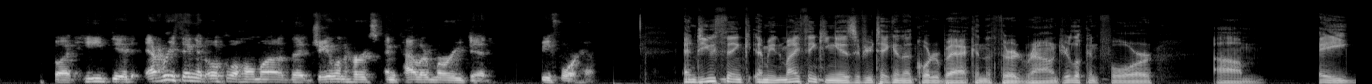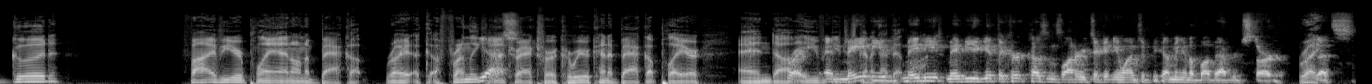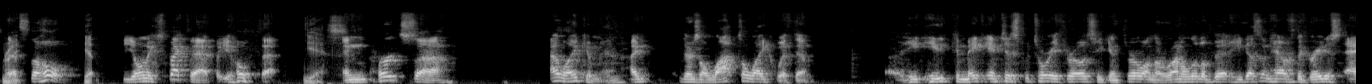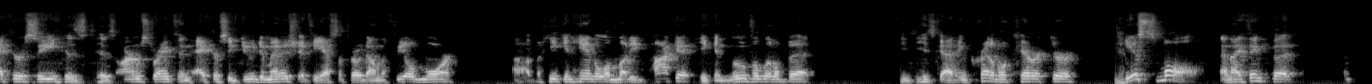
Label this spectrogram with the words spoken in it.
but he did everything at Oklahoma that Jalen Hurts and Kyler Murray did before him. And do you think? I mean, my thinking is, if you're taking a quarterback in the third round, you're looking for um, a good five-year plan on a backup, right? A, a friendly Yes. contract for a career kind of backup player, and uh, right. you've, and you've maybe kinda got you, that maybe locked. maybe you get the Kirk Cousins lottery ticket and he winds up becoming an above average starter. Right, That's right. that's the hope. Yep. You don't expect that, but you hope that. yes, And Hurts, uh, I like him, man. I there's a lot to like with him. Uh, he he can make anticipatory throws. He can throw on the run a little bit. He doesn't have the greatest accuracy. His his arm strength and accuracy do diminish if he has to throw down the field more. Uh, but he can handle a muddied pocket. He can move a little bit. He, he's got incredible character. Yeah. He is small, and I think that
